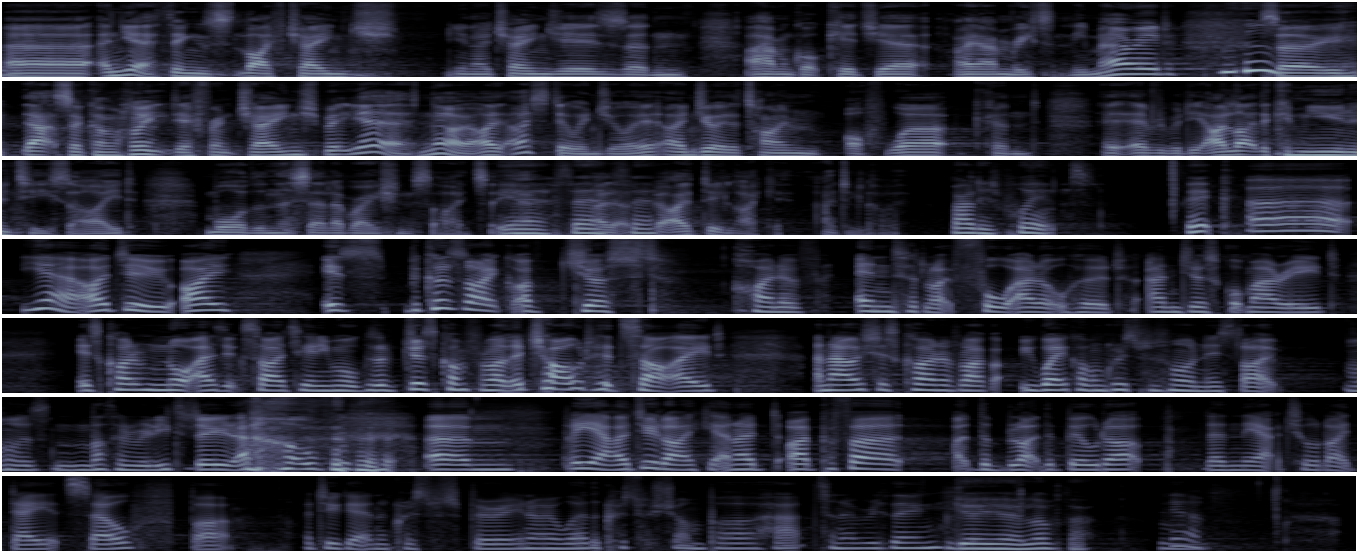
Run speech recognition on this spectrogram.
Uh, and yeah, things life change. You know, changes, and I haven't got kids yet. I am recently married, so that's a complete different change. But yeah, no, I, I still enjoy it. I enjoy the time off work and everybody. I like the community side more than the celebration side. So yeah, Yeah, fair, I, fair. I do like it. I do love it. Valid points. Vic? Uh, yeah, I do. I. It's because like I've just kind of entered like full adulthood and just got married. It's kind of not as exciting anymore because I've just come from like the childhood side, and now it's just kind of like you wake up on Christmas morning, it's like well, there's nothing really to do now. um, but yeah, I do like it, and I I prefer uh, the like the build up than the actual like day itself. But I do get in the Christmas spirit, you know, I wear the Christmas jumper, hats, and everything. Yeah, yeah, I love that. Yeah.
